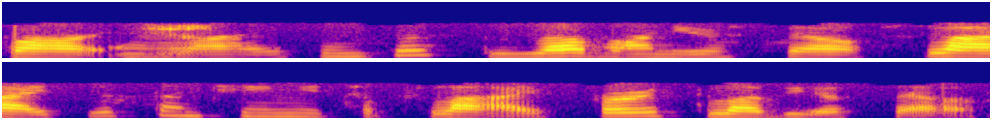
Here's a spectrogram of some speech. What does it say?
far in yeah. life and just love on yourself. Fly. Just continue to fly. First, love yourself.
